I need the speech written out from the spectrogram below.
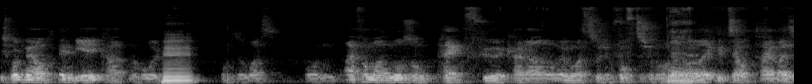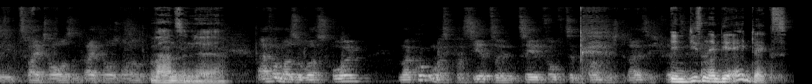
ich wollte mir auch NBA-Karten holen Mhm. und sowas. Und einfach mal nur so ein Pack für, keine Ahnung, irgendwas zwischen 50 und 100 Ja. Euro. Da gibt es ja auch teilweise die 2000, 3000 Euro. Wahnsinn, ja, ja. Einfach mal sowas holen. Mal gucken, was passiert, so in 10, 15, 20, 30, 40 In diesen. NBA-Decks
